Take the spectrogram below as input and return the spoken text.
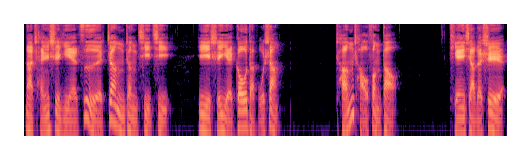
那陈氏也自正正气气，一时也勾搭不上。程朝奉道：“天下的事，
